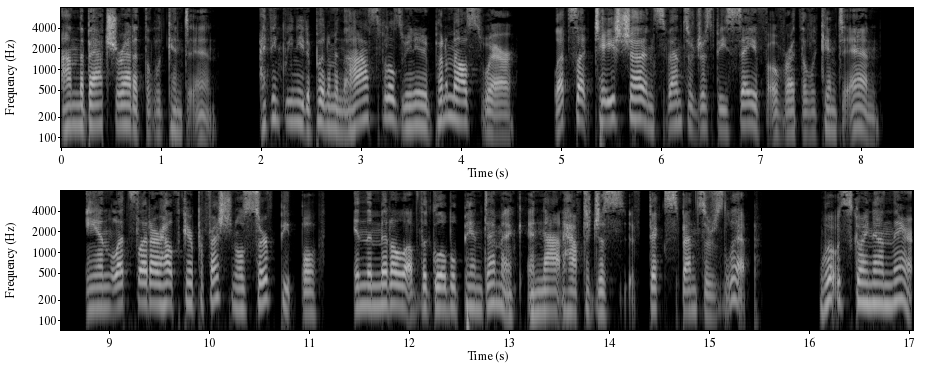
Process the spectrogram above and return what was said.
on the Bachelorette at the La Quinta Inn. I think we need to put them in the hospitals. We need to put them elsewhere Let's let Tayshia and Spencer just be safe over at the La Quinta Inn. And let's let our healthcare professionals serve people in the middle of the global pandemic and not have to just fix Spencer's lip. What was going on there?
